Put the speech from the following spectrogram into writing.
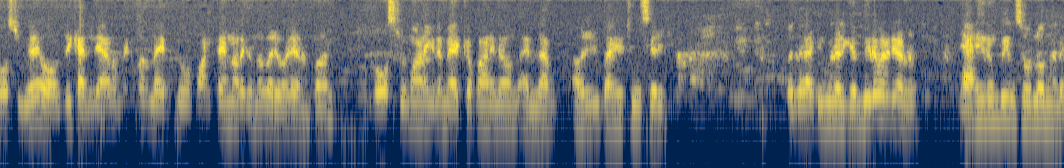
കോസ്റ്റ്യൂം ഓൾറെഡി കല്യാണം എന്നൊക്കെ പറഞ്ഞ ലൈഫിൽ വൺ ടൈം നടക്കുന്ന പരിപാടിയാണ്. ഇപ്പൊ കോസ്റ്റ്യൂം ആണെങ്കിലും മേക്കപ്പ് ആണെങ്കിലും എല്ലാം അവർ ഭയങ്കര ചൂസ് ചെയ്തിരിക്കുന്നത് അടിപൊളി ഗംഭീര പരിപാടിയാണ്. ഞാൻ ഇതിനു മുമ്പ് റിസോർട്ടിൽ വന്നില്ല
